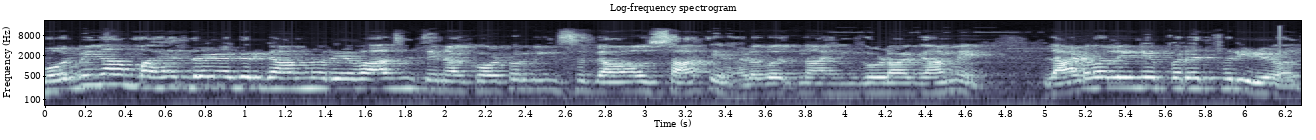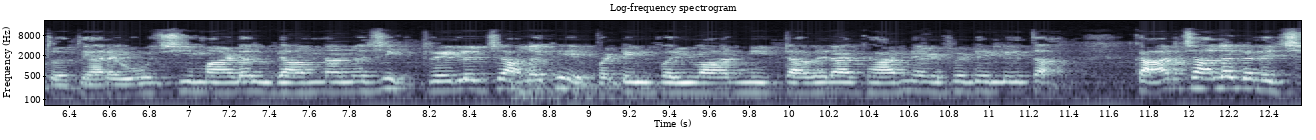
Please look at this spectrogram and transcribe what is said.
મોરબીના મહેન્દ્રનગર ગામનો રહેવાસી તેના કૌટુંબિક સગાઓ સાથે હળવદના હિંગોળા ગામે લાડવા લઈને પરત ફરી રહ્યો હતો. ત્યારે ઊંચી માડલ ગામના નજીક ટ્રેલર ચાલકે પટેલ પરિવારની ટાવેરા કારને અડફેટે લેતા કાર ચાલક અને છ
